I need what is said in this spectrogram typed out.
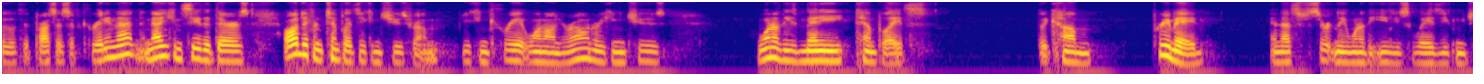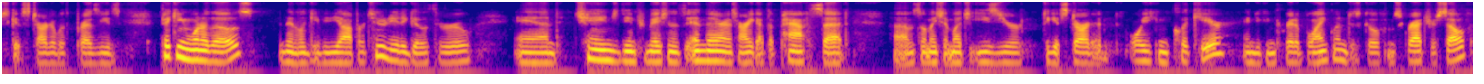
the process of creating that. And now you can see that there's a lot of different templates you can choose from. You can create one on your own or you can choose one of these many templates that come pre-made and that's certainly one of the easiest ways you can just get started with Prezis. Picking one of those and then it'll give you the opportunity to go through and change the information that's in there. It's already got the path set um, so it makes it much easier to get started. Or you can click here and you can create a blank one, just go from scratch yourself.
